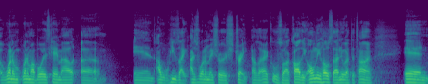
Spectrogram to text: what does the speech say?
uh, one of one of my boys came out, um, and I, he was like, I just want to make sure it's straight. I was like, all right, cool. So I called the only host I knew at the time, and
